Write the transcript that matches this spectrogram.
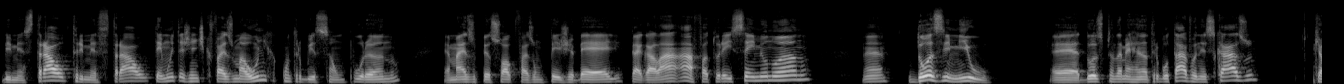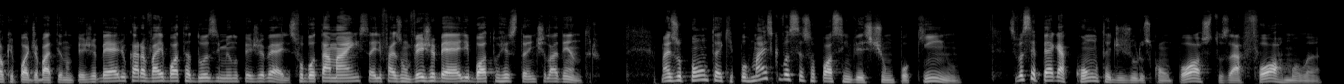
bimestral, trimestral. Tem muita gente que faz uma única contribuição por ano. É mais o pessoal que faz um PGBL, pega lá, ah, faturei 100 mil no ano, né? 12 mil, é, 12% da minha renda tributável nesse caso, que é o que pode abater no PGBL, o cara vai e bota 12 mil no PGBL. Se for botar mais, aí ele faz um VGBL e bota o restante lá dentro. Mas o ponto é que, por mais que você só possa investir um pouquinho, se você pega a conta de juros compostos, a fórmula,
